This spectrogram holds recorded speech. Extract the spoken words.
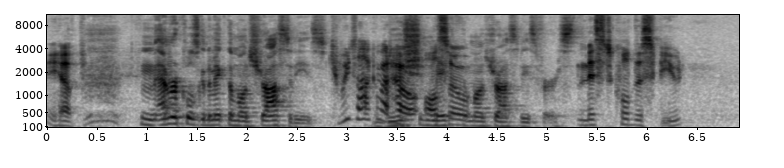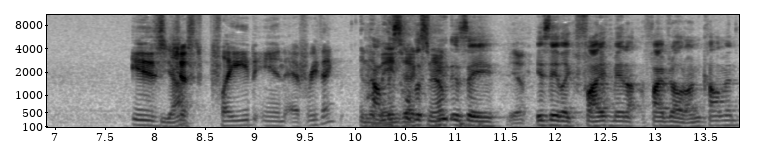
Yep. Hmm, Emrakul's going to make the monstrosities. Can we talk about We how should make the also monstrosities first. Mystical Dispute is Yeah. just played in everything? in the How main Mystical decks now. Dispute is a Yep. is a like five man five dollar uncommon.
